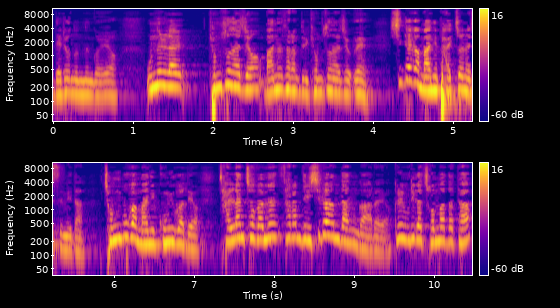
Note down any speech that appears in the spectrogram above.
내려놓는 거예요. 오늘날 겸손하죠? 많은 사람들이 겸손하죠? 왜? 시대가 많이 발전했습니다. 정보가 많이 공유가 돼요. 잘난 척하면 사람들이 싫어한다는 거 알아요. 그리고 우리가 저마다 다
